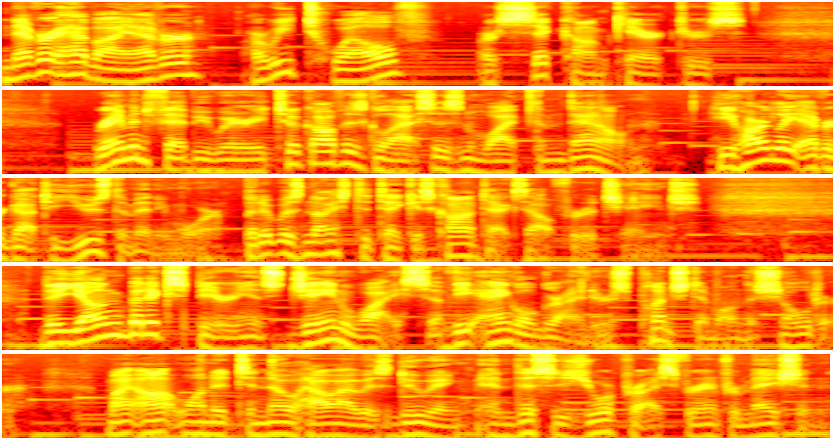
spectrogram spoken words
Never Have I Ever? Are we 12? Are sitcom characters? Raymond February took off his glasses and wiped them down. He hardly ever got to use them anymore, but it was nice to take his contacts out for a change. The young but experienced Jane Weiss of the Angle Grinders punched him on the shoulder. My aunt wanted to know how I was doing, and this is your price for information.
